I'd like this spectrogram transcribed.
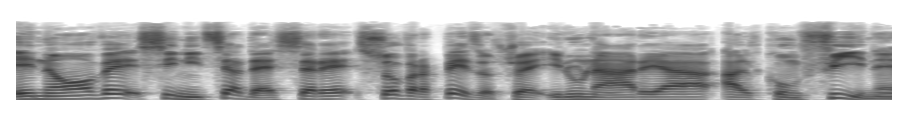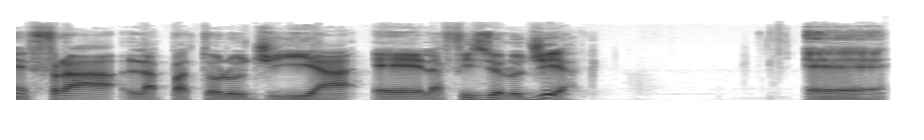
e 9 si inizia ad essere sovrappeso, cioè in un'area al confine fra la patologia e la fisiologia. Eh,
